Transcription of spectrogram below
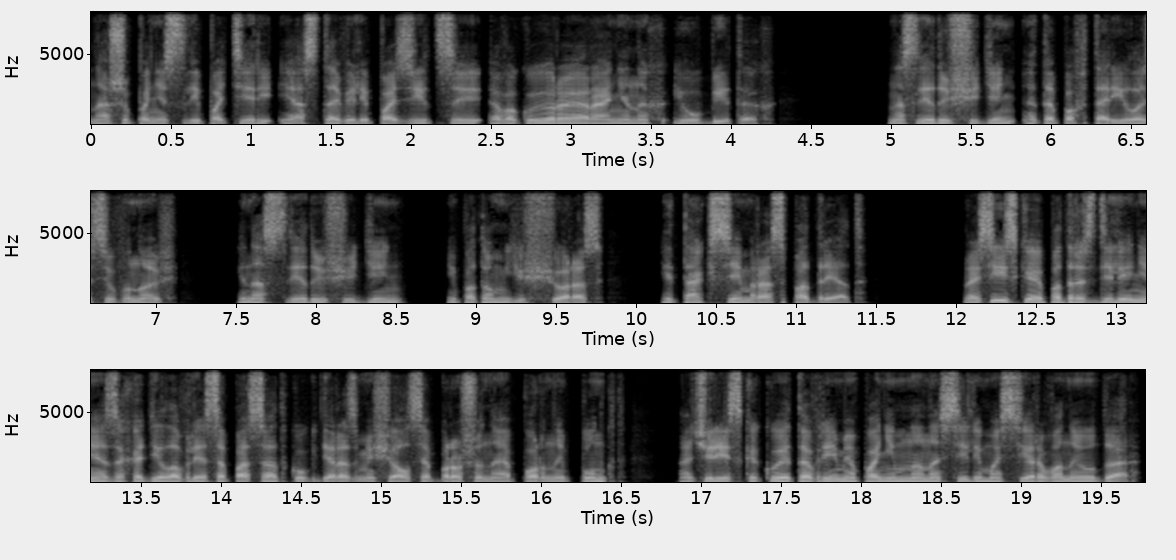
Наши понесли потери и оставили позиции, эвакуируя раненых и убитых. На следующий день это повторилось вновь, и на следующий день, и потом еще раз, и так семь раз подряд. Российское подразделение заходило в лесопосадку, где размещался брошенный опорный пункт, а через какое-то время по ним наносили массированный удар.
